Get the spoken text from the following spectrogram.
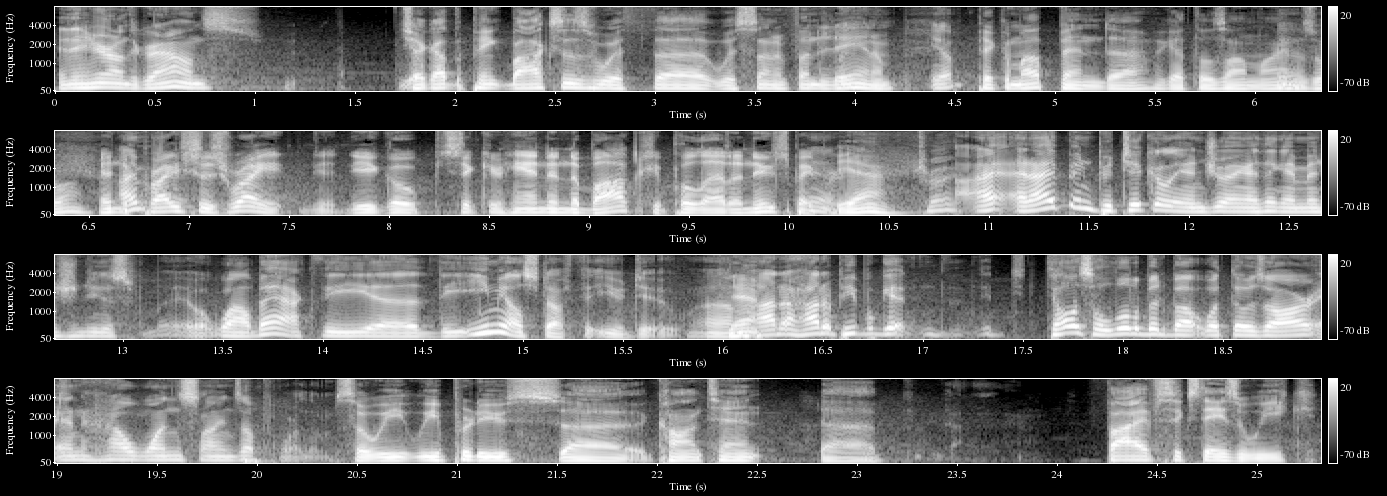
and then here on the grounds, check out the pink boxes with uh, with Sun and Fun today in them. Yep. Pick them up, and uh, we got those online as well. And the price is right. You go stick your hand in the box, you pull out a newspaper. Yeah. I, and I've been particularly enjoying. I think I mentioned to you this a while back. The uh, the email stuff that you do. Um, Yeah. How do how do people get? Tell us a little bit about what those are and how one signs up for them. So we we produce uh, content uh, five six days a week.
